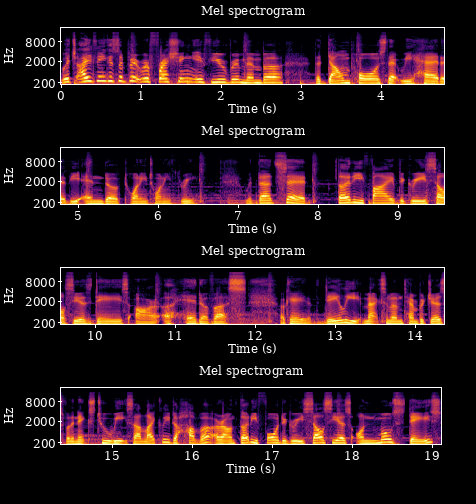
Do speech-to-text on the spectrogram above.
which I think is a bit refreshing if you remember the downpours that we had at the end of 2023. With that said, 35 degrees Celsius days are ahead of us. Okay, the daily maximum temperatures for the next two weeks are likely to hover around 34 degrees Celsius on most days.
